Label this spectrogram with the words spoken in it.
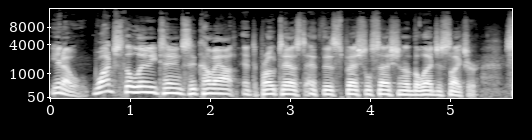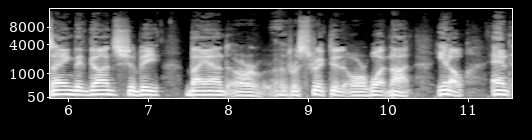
You know, watch the Looney Tunes who come out at the protest at this special session of the legislature saying that guns should be banned or restricted or whatnot. You know, and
